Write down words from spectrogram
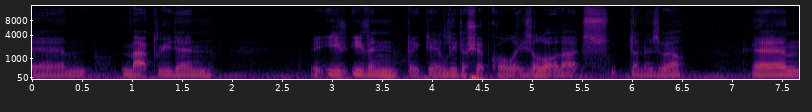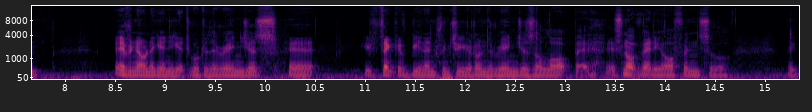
um, map reading, e- even like uh, leadership qualities. A lot of that's done as well. Um, every now and again, you get to go to the ranges. Uh, you think of being infantry, you're on the ranges a lot, but it's not very often. So, like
